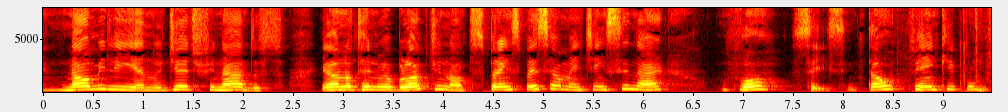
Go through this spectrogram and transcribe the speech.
na homilia, no dia de finados, eu anotei no meu bloco de notas para especialmente ensinar vocês. Então, vem aqui comigo.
